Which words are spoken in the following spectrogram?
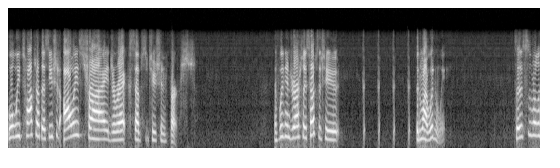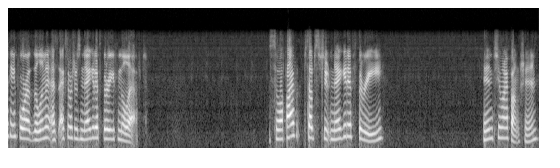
Well, we talked about this. You should always try direct substitution first. If we can directly substitute, then why wouldn't we? So this is what we're looking for, the limit as x approaches negative 3 from the left. So if I substitute negative 3 into my function,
